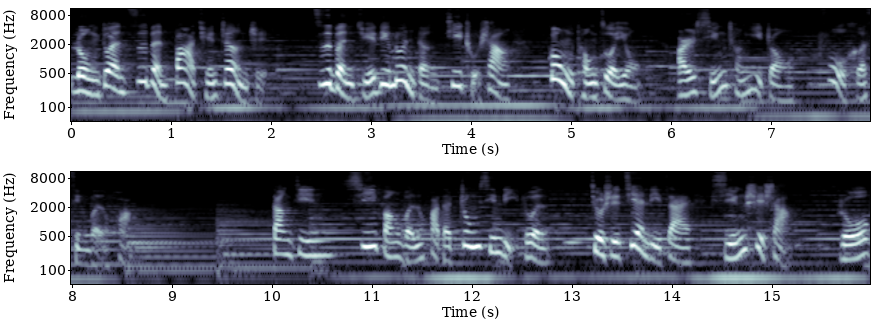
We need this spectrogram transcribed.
垄断资本霸权政治、资本决定论等基础上共同作用而形成一种复合型文化。当今西方文化的中心理论，就是建立在形式上，如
